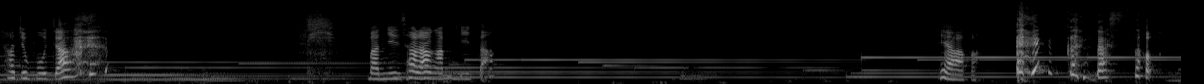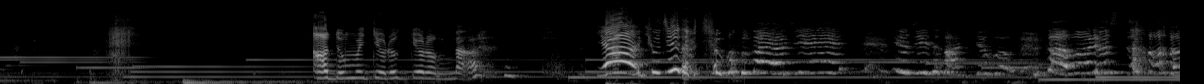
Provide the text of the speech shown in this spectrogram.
자주 보자 많이 사랑합니다 세아가 끝났어. 아 눈물 주룩주룩 나. 야 휴지도 주고 가야지. 휴지도 안 주고 가버렸어.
